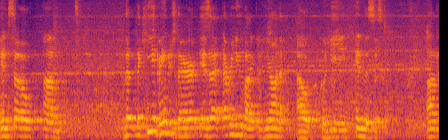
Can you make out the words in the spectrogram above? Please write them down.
And so um, the, the key advantage there is that every new bike from here on out would be in the system. Um,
